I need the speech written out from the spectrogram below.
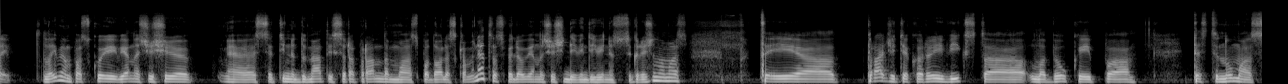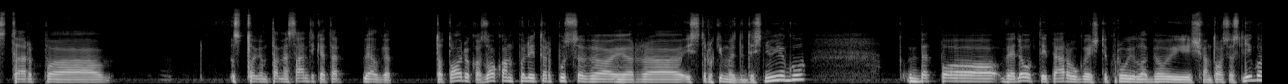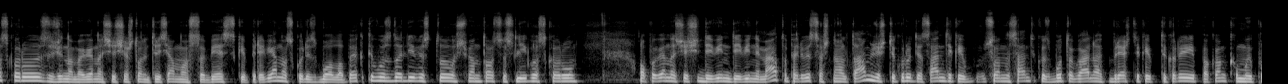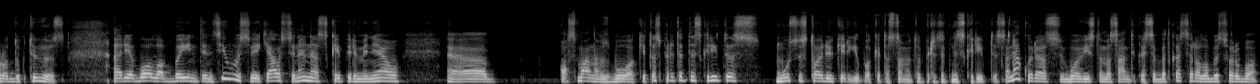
Taip, laimėm paskui 16 72 metais yra prandamas Podolės kamenetas, vėliau 1699 susigražinamas. Tai e, pradžiai tie karai vyksta labiau kaip e, testinumas tarp, tokiam tame santykė tarp, vėlgi, totorių, kazokų antpoliai tarpusavio ir įsitraukimas didesnių jėgų bet po vėliau tai perauga iš tikrųjų labiau į šventosios lygos karus. Žinome vienas šeši aštuoni trys janas sobieski prie vienos kuris buvo labai aktyvus dalyvis tų šventosios lygos karų. O po vienas šeši devyni devyni metų per visą aštuonioliktą amžių iš tikrųjų tie santykiai visuomenės santykius būtų galima apibrėžti kaip tikrai pakankamai produktyvius. Ar jie buvo labai intensyvūs veikiausiai ne nes kaip ir minėjau e, Osmanams buvo kitos prioritetinės kryptis, mūsų istorijų irgi buvo kitos tuo metu prioritetinės kryptis, ne, kurios buvo vystomas santykiuose, bet kas yra labai svarbu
